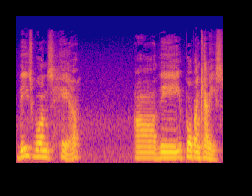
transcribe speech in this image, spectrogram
these ones here are the Bob and Kelly's.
